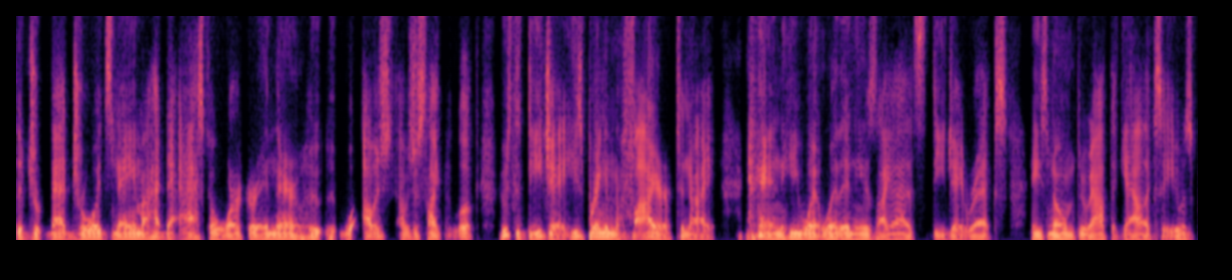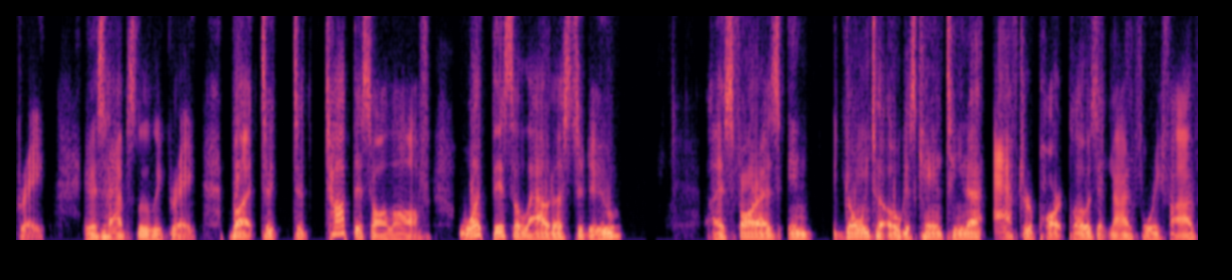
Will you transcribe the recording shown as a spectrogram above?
the that droid's name. I had to ask a worker in there who, who, I was. I was just like, "Look, who's the DJ? He's bringing the fire tonight." And he went with it, and he was like, oh, "It's DJ Rex. He's known throughout the galaxy." It was great. It was absolutely great. But to to top this all off, what this allowed us to do, as far as in going to Oga's Cantina after park closed at 9:45,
